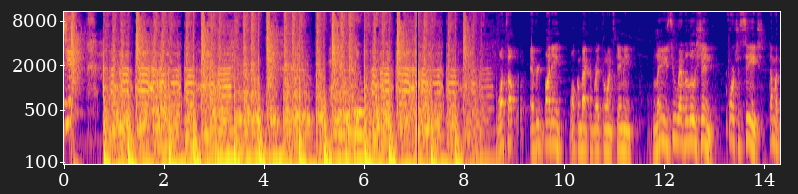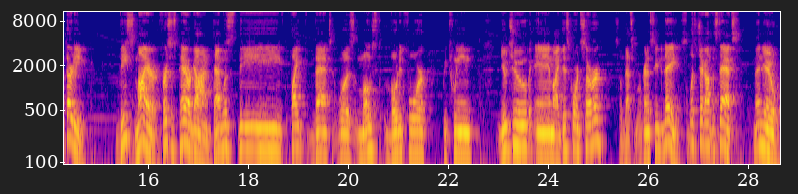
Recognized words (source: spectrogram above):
you What's up, everybody? Welcome back to Red Thorns Gaming. Lineage 2 Revolution, Fortress Siege, number 30. Wiesmeyer versus Paragon. That was the fight that was most voted for between YouTube and my Discord server. So that's what we're going to see today. So let's check out the stats. Menu.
